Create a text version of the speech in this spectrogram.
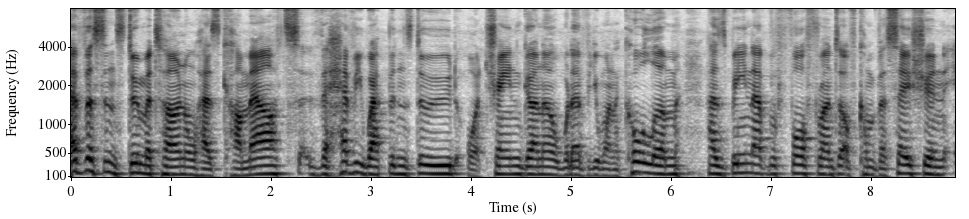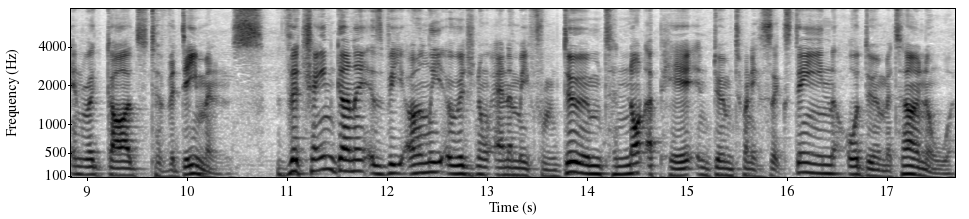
Ever since Doom Eternal has come out, the heavy weapons dude, or chain gunner, whatever you want to call him, has been at the forefront of conversation in regards to the demons. The Chain Gunner is the only original enemy from Doom to not appear in Doom 2016 or Doom Eternal,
